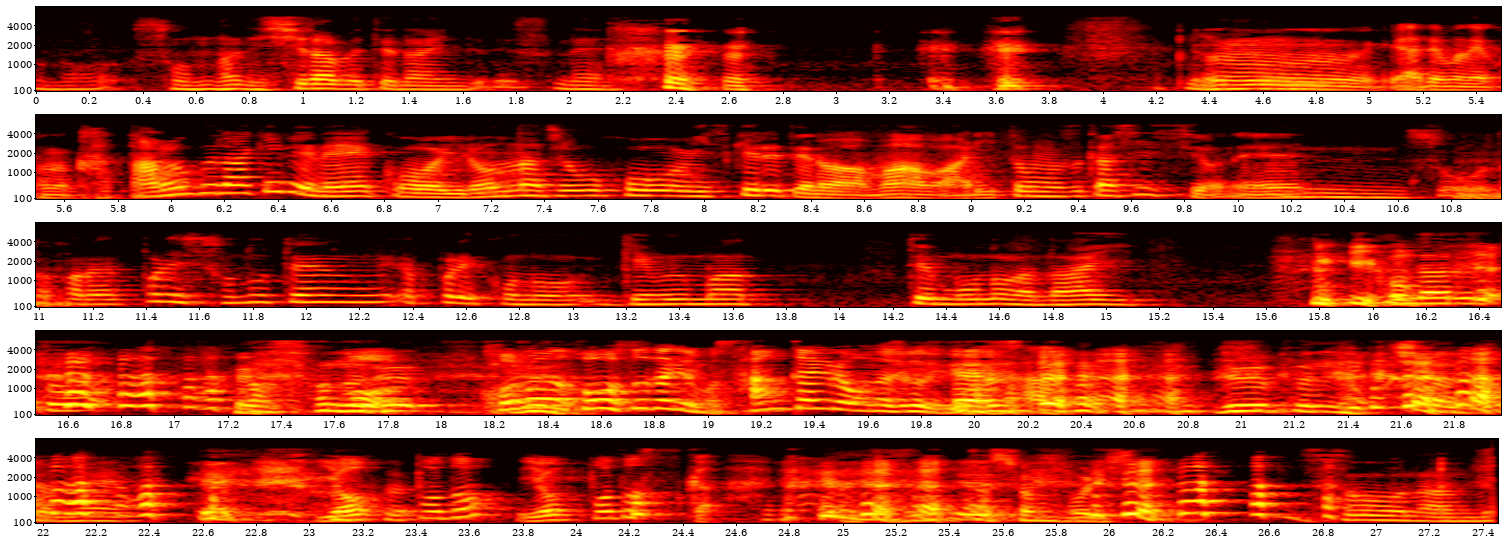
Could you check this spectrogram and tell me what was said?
その、そんなに調べてないんでです ね。うん。いや、でもね、このカタログだけでね、こう、いろんな情報を見つけるっていうのは、まあ、割と難しいですよね。うん、そう、だからやっぱりその点、やっぱりこのゲームマってものがないくなると、まあそのもう、この放送だけでも3回ぐらい同じこと言ってます。ループになっちゃうんですよね。よっぽど？よっぽどっすか？ずっとしょんぼりしてる。そうなんで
